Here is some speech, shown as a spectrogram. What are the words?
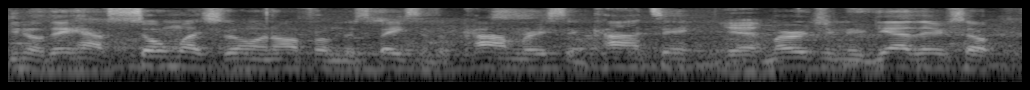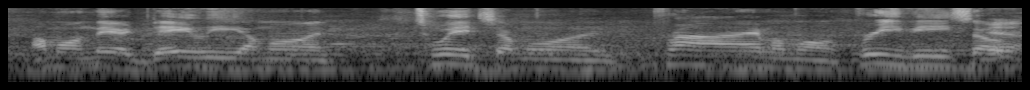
You know, they have so much going on from the spaces of commerce and content Yeah. merging together. So I'm on there daily. I'm on Twitch. I'm on Prime. I'm on Freevee. So Yeah.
